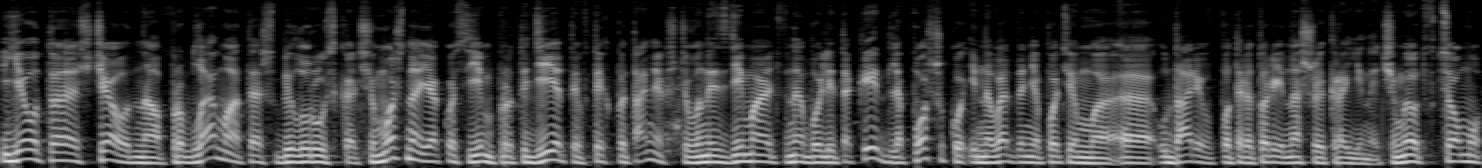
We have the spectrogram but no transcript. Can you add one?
Є от е, ще одна проблема, теж білоруська. Чи можна якось їм протидіяти в тих питаннях, що вони здіймають в небо літаки для пошуку і наведення потім е, ударів по території нашої країни? Чи ми от в цьому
